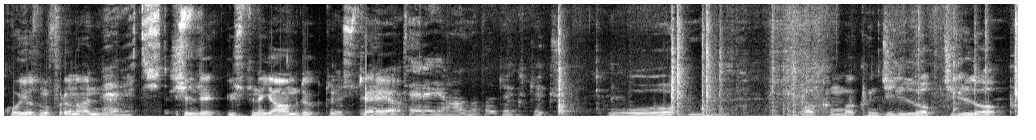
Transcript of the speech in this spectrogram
Koyuyoruz mu fırına anne? Evet işte. Şimdi üstüne yağ mı döktün? Üstüne Tereyağı. Tereyağını da döktük. Oo. Bakın bakın cillop cillop.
